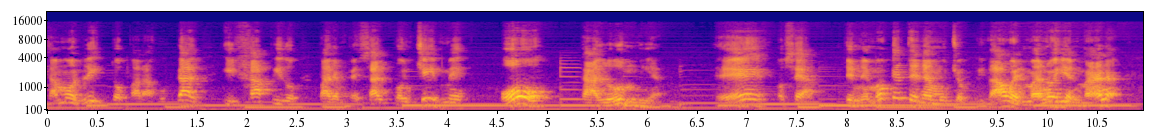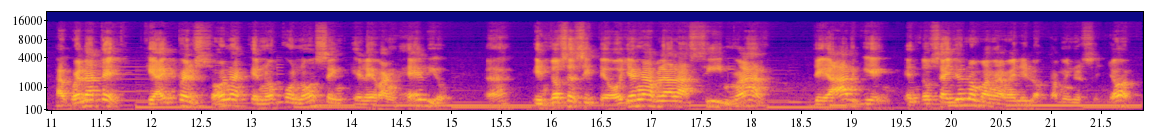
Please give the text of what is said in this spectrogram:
estamos listos para juzgar y rápido para empezar con chisme o calumnia. ¿Eh? O sea, tenemos que tener mucho cuidado, hermanos y hermanas. Acuérdate que hay personas que no conocen el Evangelio. ¿eh? Entonces, si te oyen hablar así mal de alguien, entonces ellos no van a venir los caminos del Señor.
